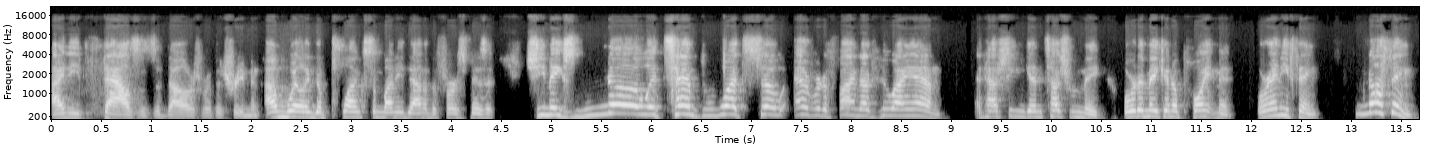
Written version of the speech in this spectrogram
I need thousands of dollars worth of treatment. I'm willing to plunk some money down at the first visit. She makes no attempt whatsoever to find out who I am and how she can get in touch with me or to make an appointment or anything. Nothing.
